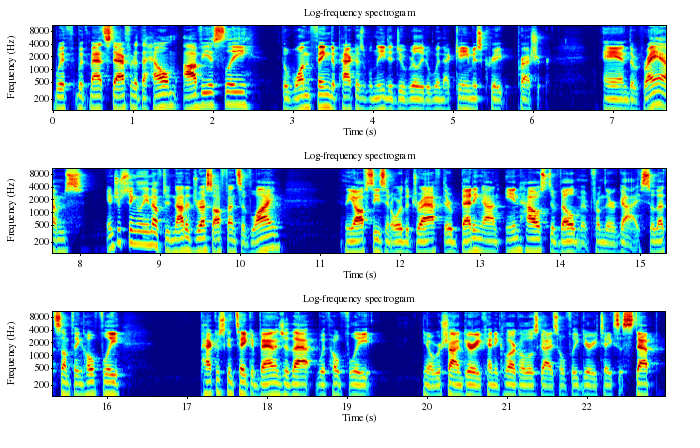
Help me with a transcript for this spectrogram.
with with Matt Stafford at the helm. Obviously, the one thing the Packers will need to do really to win that game is create pressure. And the Rams, interestingly enough, did not address offensive line in the offseason or the draft. They're betting on in-house development from their guys. So that's something hopefully Packers can take advantage of that with hopefully, you know, Rashan Gary, Kenny Clark, all those guys. Hopefully Gary takes a step.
